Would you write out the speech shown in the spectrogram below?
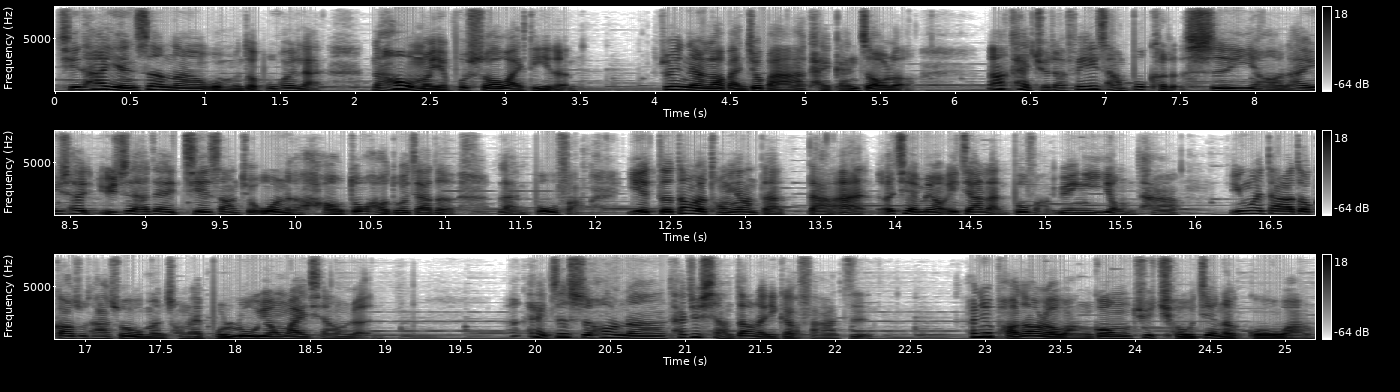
其他颜色呢我们都不会染，然后我们也不收外地人，所以呢老板就把阿凯赶走了。阿凯觉得非常不可思议哈，然后于是于是他在街上就问了好多好多家的染布坊，也得到了同样的答案，而且没有一家染布坊愿意用他，因为大家都告诉他说我们从来不录用外乡人。阿凯这时候呢他就想到了一个法子，他就跑到了王宫去求见了国王。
